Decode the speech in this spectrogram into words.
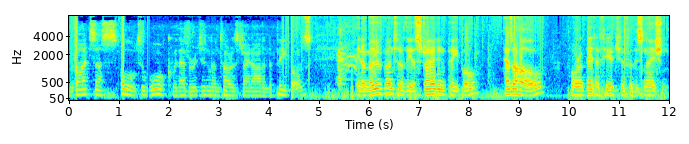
invites us all to walk with Aboriginal and Torres Strait Islander peoples in a movement of the Australian people as a whole for a better future for this nation.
